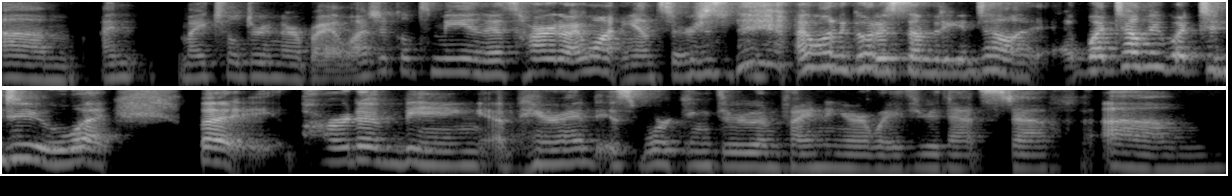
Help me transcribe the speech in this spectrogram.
um, I'm my children are biological to me, and it's hard. I want answers. I want to go to somebody and tell what tell me what to do. What, but part of being a parent is working through and finding our way through that stuff. Um,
